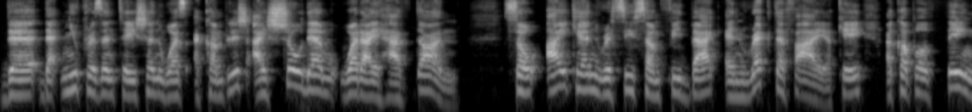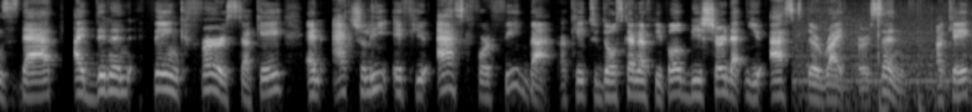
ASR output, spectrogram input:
the that new presentation was accomplished, I show them what I have done. So I can receive some feedback and rectify, okay, a couple of things that I didn't think first, okay? And actually, if you ask for feedback, okay, to those kind of people, be sure that you ask the right person, okay?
